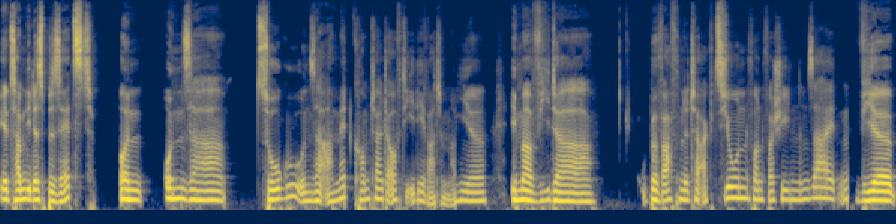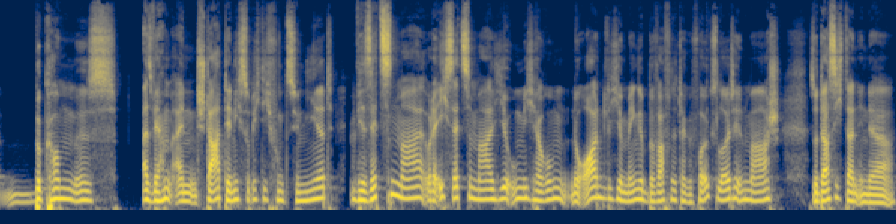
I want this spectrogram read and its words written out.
jetzt haben die das besetzt und unser Zogu, unser Ahmed, kommt halt auf die Idee, warte mal, hier immer wieder bewaffnete Aktionen von verschiedenen Seiten. Wir bekommen es, also wir haben einen Staat, der nicht so richtig funktioniert. Wir setzen mal, oder ich setze mal hier um mich herum eine ordentliche Menge bewaffneter Gefolgsleute in Marsch, sodass ich dann in der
